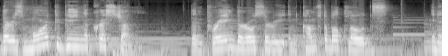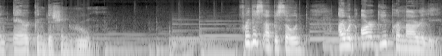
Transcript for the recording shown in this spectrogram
There is more to being a Christian than praying the rosary in comfortable clothes in an air conditioned room. For this episode, I would argue primarily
